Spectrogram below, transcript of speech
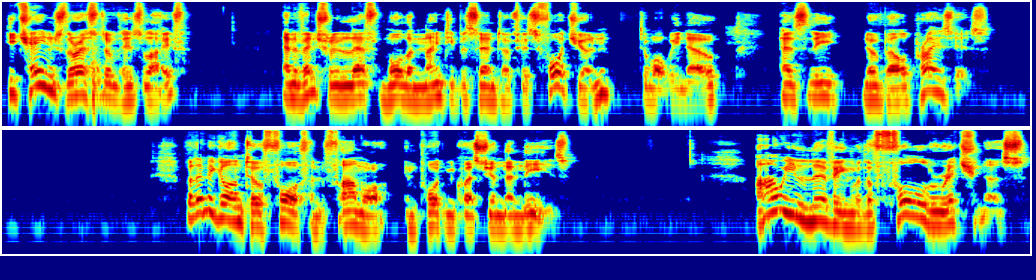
he changed the rest of his life and eventually left more than 90% of his fortune, to what we know, as the Nobel Prizes. But let me go on to a fourth and far more important question than these. Are we living with the full richness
